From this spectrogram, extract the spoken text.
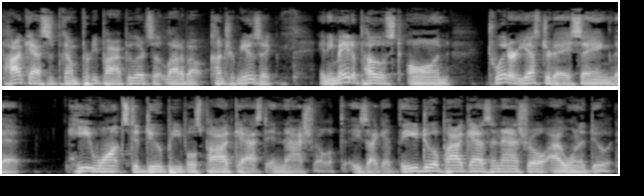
podcast has become pretty popular. It's a lot about country music. And he made a post on Twitter yesterday saying that he wants to do people's podcast in Nashville. He's like, if you do a podcast in Nashville, I want to do it.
